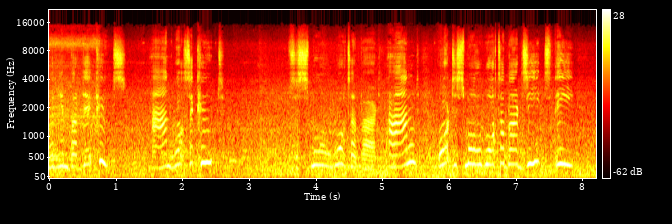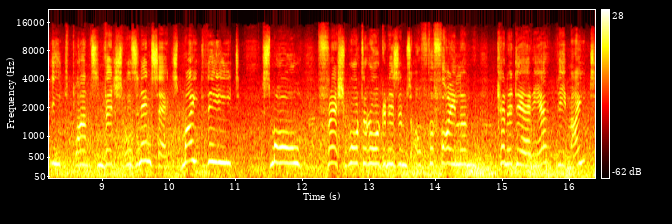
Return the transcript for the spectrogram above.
William Burdett Coutts. And what's a coot? It's a small water bird. And what do small water birds eat? They eat plants and vegetables and insects. Might they eat small freshwater organisms of the phylum Cnidaria? They might.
